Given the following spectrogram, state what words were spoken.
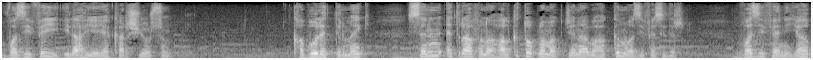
vazifeyi ilahiyeye karışıyorsun. Kabul ettirmek, senin etrafına halkı toplamak Cenab-ı Hakk'ın vazifesidir. Vazifeni yap,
